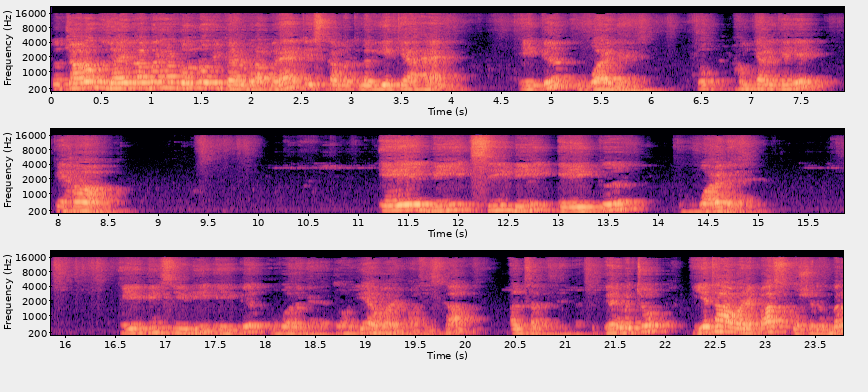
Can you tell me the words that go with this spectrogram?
तो चारों भुजाएँ बराबर है और दोनों विकर्ण बराबर है तो इसका मतलब ये क्या है? एक वर्ग है। तो हम क्या लिखेंगे? कि हाँ ए बी सी डी एक वर्ग है। ए बी सी डी एक वर्ग है। तो ये हमारे पास इसका आंसर आ जाएगा तो प्यारे बच्चों, ये था हमारे पास क्वेश्चन नंबर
